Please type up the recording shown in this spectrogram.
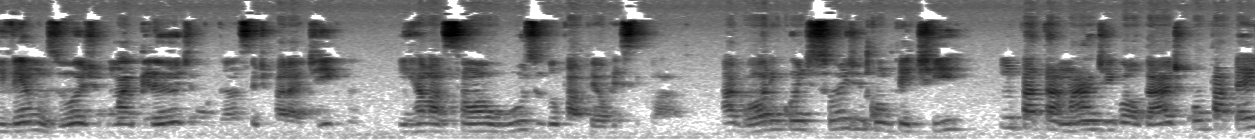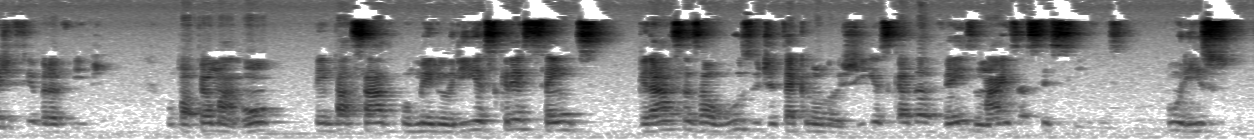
vivemos hoje uma grande mudança de paradigma em relação ao uso do papel reciclado. Agora, em condições de competir em patamar de igualdade com papéis de fibra virgem. O papel marrom tem passado por melhorias crescentes graças ao uso de tecnologias cada vez mais acessíveis. Por isso,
